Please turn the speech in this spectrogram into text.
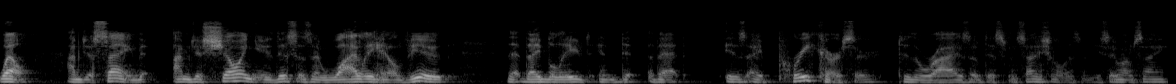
Well, I'm just saying that I'm just showing you this is a widely held view that they believed in that is a precursor to the rise of dispensationalism. You see what I'm saying?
